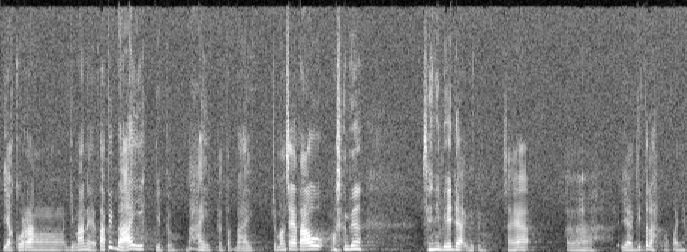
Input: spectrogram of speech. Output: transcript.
Ya kurang gimana ya tapi baik gitu. Baik tetap baik. Cuman saya tahu maksudnya saya ini beda gitu. Saya eh, ya gitulah pokoknya.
